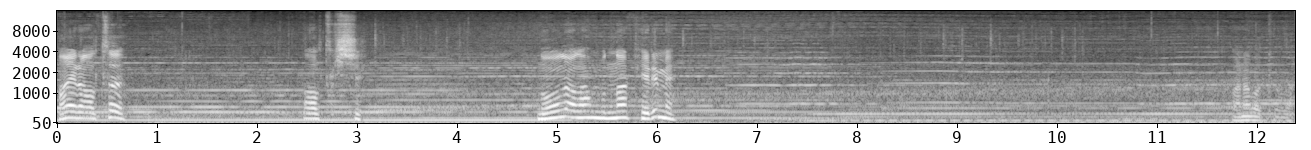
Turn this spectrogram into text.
Hayır altı. Altı kişi. Ne oluyor lan bunlar peri mi? Bana bakıyorlar.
